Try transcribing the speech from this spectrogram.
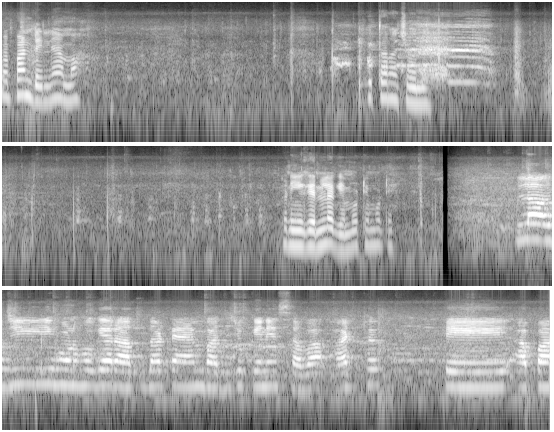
ਮੈਂ ਭਾਂਡੇ ਲਿਆਵਾਂ। ਪਤਾ ਨਾ ਚੋਨੇ ਕਣੀਆਂ ਗਿਰਨ ਲੱਗੇ ਮੋਟੇ ਮੋਟੇ। ਲਓ ਜੀ, ਹੁਣ ਹੋ ਗਿਆ ਰਾਤ ਦਾ ਟਾਈਮ ਵੱਜ ਚੁੱਕੇ ਨੇ ਸਵਾ ਅੱਠ। ਤੇ ਆਪਾਂ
